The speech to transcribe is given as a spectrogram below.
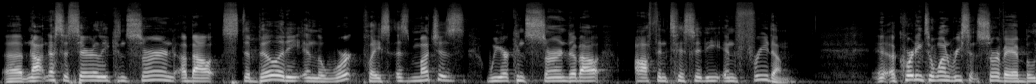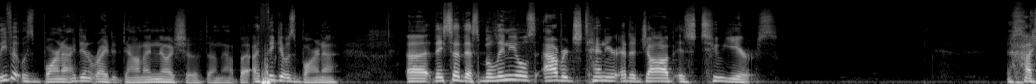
Uh, not necessarily concerned about stability in the workplace as much as we are concerned about authenticity and freedom. According to one recent survey, I believe it was Barna. I didn't write it down. I know I should have done that, but I think it was Barna. Uh, they said this millennials' average tenure at a job is two years. I,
